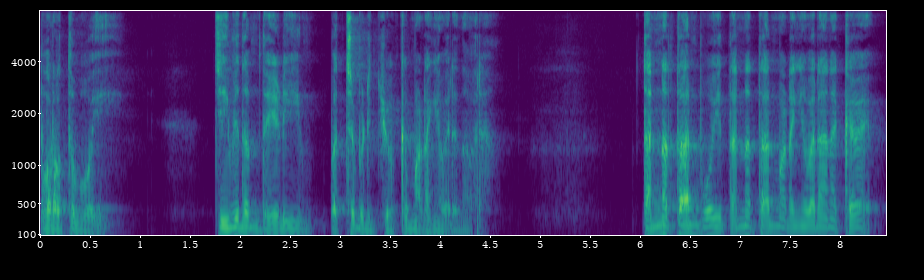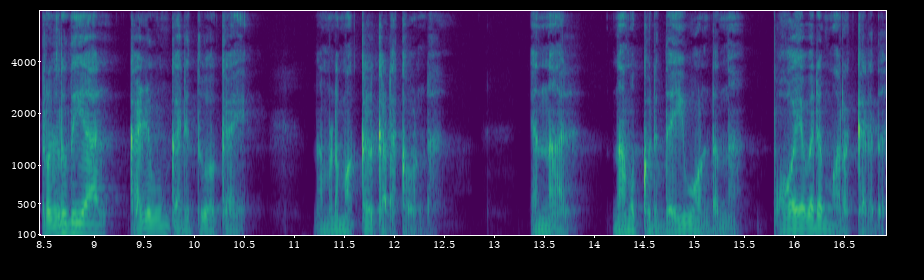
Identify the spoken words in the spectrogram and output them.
പുറത്തുപോയി ജീവിതം തേടിയും പച്ചപിടിച്ചുമൊക്കെ മടങ്ങി വരുന്നവരാണ് തന്നെത്താൻ പോയി തന്നെത്താൻ മടങ്ങി വരാനൊക്കെ പ്രകൃതിയാൽ കഴിവും കരുത്തുമൊക്കെ നമ്മുടെ മക്കൾക്കടക്കമുണ്ട് എന്നാൽ നമുക്കൊരു ദൈവമുണ്ടെന്ന് പോയവരും മറക്കരുത്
